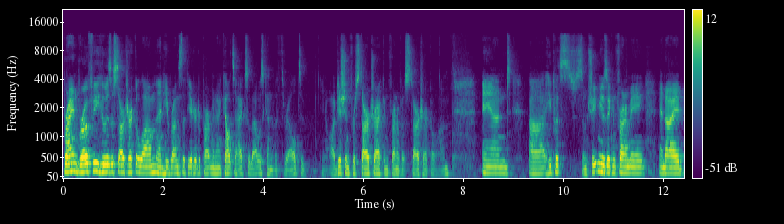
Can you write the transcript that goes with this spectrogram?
Brian Brophy, who is a Star Trek alum, and he runs the theater department at Caltech. So that was kind of a thrill to, you know, audition for Star Trek in front of a Star Trek alum. And uh, he puts some sheet music in front of me, and I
